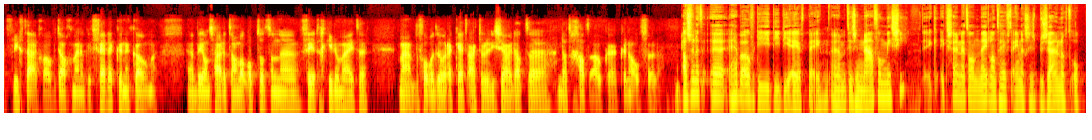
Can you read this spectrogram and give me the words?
vliegtuigen over het algemeen ook weer verder kunnen komen. Uh, bij ons houdt het dan wel op tot een uh, 40 kilometer. Maar bijvoorbeeld door raketartillerie zou je dat, uh, dat gat ook uh, kunnen opvullen. Als we het uh, hebben over die, die, die EFP. Um, het is een NAVO-missie. Ik, ik zei net al, Nederland heeft enigszins bezuinigd op,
